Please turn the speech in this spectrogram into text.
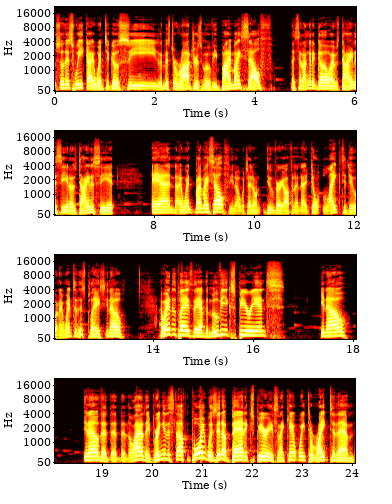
so this week I went to go see the Mister Rogers movie by myself. I said I'm going to go. I was dying to see it. I was dying to see it, and I went by myself. You know, which I don't do very often, and I don't like to do. And I went to this place. You know, I went to the place. They have the movie experience. You know, you know the the the, the lab. They bring you the stuff. Boy, was it a bad experience, and I can't wait to write to them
